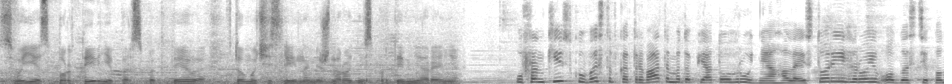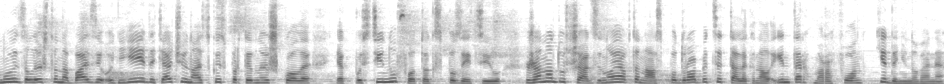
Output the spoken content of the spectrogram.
свої спортивні перспективи, в тому числі і на міжнародній спортивній арені. У Франківську виставка триватиме до 5 грудня, але історії героїв області планують залишити на базі однієї дитячо-юнацької спортивної школи як постійну фотоекспозицію. Жанна Дучак, Зіноя Автонас, подробиці, телеканал Інтер, Марафон. Єдині новини.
